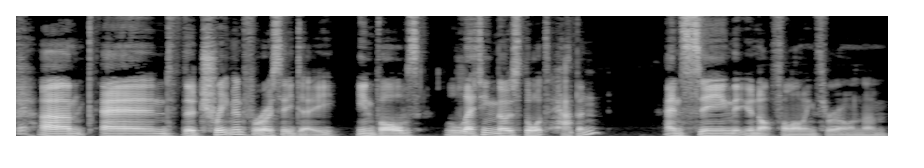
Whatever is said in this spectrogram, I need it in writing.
Yep. Um, and the treatment for OCD involves letting those thoughts happen and seeing that you're not following through on them.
